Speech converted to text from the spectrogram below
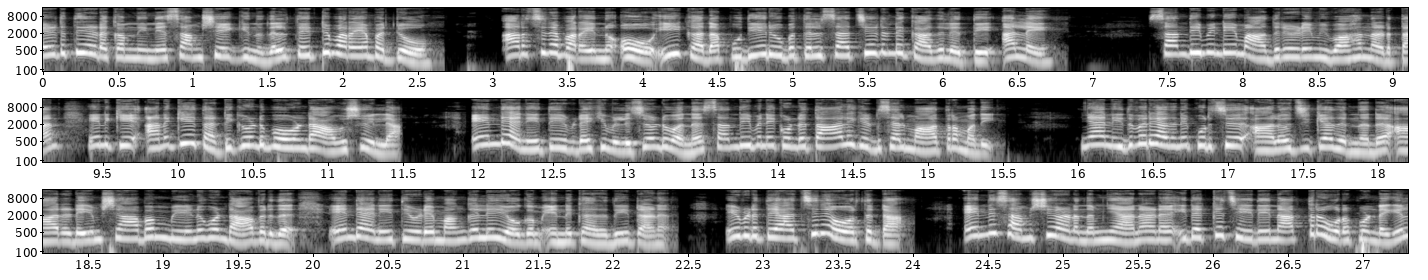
ഏട്ടത്തിയടക്കം നിന്നെ സംശയിക്കുന്നതിൽ തെറ്റു പറയാൻ പറ്റുമോ അർച്ചന പറയുന്നു ഓ ഈ കഥ പുതിയ രൂപത്തിൽ സച്ചിയേട്ടന്റെ കാതിലെത്തി അല്ലേ? സന്ദീപിന്റെയും ആതിരയുടെയും വിവാഹം നടത്താൻ എനിക്ക് അനക്കയെ തട്ടിക്കൊണ്ടു പോകേണ്ട ആവശ്യമില്ല. എന്റെ അനിയത്തെ ഇവിടേക്ക് വിളിച്ചുകൊണ്ട് വന്ന് സന്ദീപിനെ കൊണ്ട് താലി കെട്ടിച്ചാൽ മാത്രം മതി. ഞാൻ ഇതുവരെ അതിനെക്കുറിച്ച് ആലോചിക്കാതിരുന്നത് ആരുടെയും ശാപം വീണുകൊണ്ടാവരുത്. എന്റെ അനിയത്തിയുടെ മംഗല്യയോഗം എന്ന് കരുതിയിട്ടാണ്. ഇവിടുത്തെ അച്ഛനെ ഓർത്തിട്ടാ എന്നെ സംശയമാണെന്നും ഞാനാണ് ഇതൊക്കെ ചെയ്തതിന് അത്ര ഉറപ്പുണ്ടെങ്കിൽ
